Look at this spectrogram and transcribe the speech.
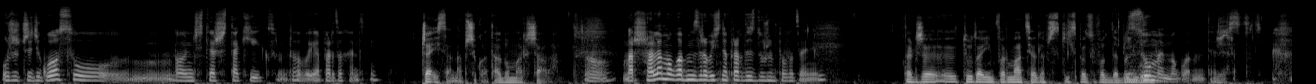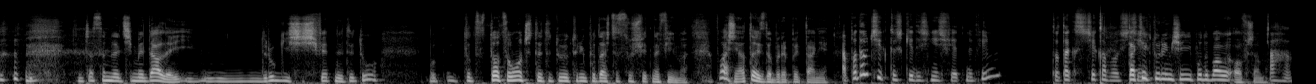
użyczyć głosu, bądź też taki, to ja bardzo chętnie. Chase'a na przykład, albo Marszala. O, Marszala mogłabym zrobić naprawdę z dużym powodzeniem. Także e, tutaj informacja dla wszystkich speców od dubbingu. Zoomę mogłabym też Jest. Tymczasem lecimy dalej. I drugi świetny tytuł, bo to, to, co łączy te tytuły, którymi podać, to są świetne filmy. Właśnie, a to jest dobre pytanie. A podał ci ktoś kiedyś nieświetny film? To tak z ciekawości. Takie, które mi się nie podobały, owszem. Aha.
